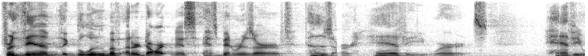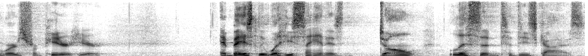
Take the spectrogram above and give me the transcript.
For them, the gloom of utter darkness has been reserved. Those are heavy words. Heavy words from Peter here. And basically, what he's saying is don't listen to these guys.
